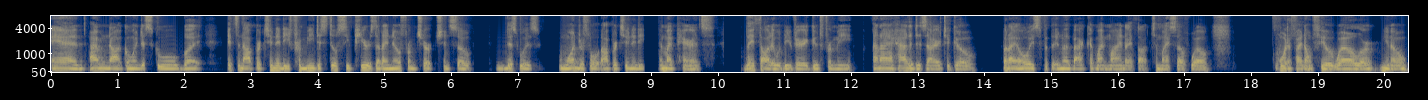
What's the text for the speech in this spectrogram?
and I'm not going to school, but it's an opportunity for me to still see peers that I know from church. And so this was wonderful opportunity. And my parents, they thought it would be very good for me. And I had a desire to go. But I always, in the back of my mind, I thought to myself, well, what if I don't feel well? Or, you know,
